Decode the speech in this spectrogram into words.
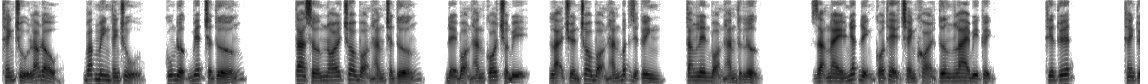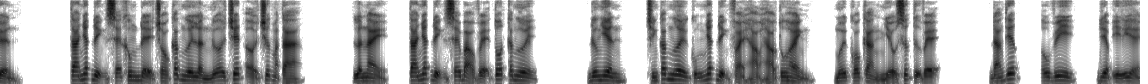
thánh chủ lão đầu, bắc minh thánh chủ cũng được biết chân tướng. Ta sớm nói cho bọn hắn chân tướng để bọn hắn có chuẩn bị, lại truyền cho bọn hắn bất diệt kinh, tăng lên bọn hắn thực lực. Dạng này nhất định có thể tránh khỏi tương lai bi kịch. Thiên tuyết, thanh tuyền, ta nhất định sẽ không để cho các ngươi lần nữa chết ở trước mặt ta. Lần này, ta nhất định sẽ bảo vệ tốt các ngươi. Đương nhiên, chính các ngươi cũng nhất định phải hảo hảo tu hành, mới có càng nhiều sức tự vệ. Đáng tiếc, âu vi, điệp ý ỉa,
